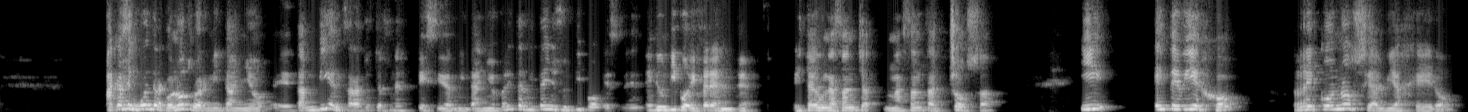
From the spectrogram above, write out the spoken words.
acá se encuentra con otro ermitaño. Eh, también Zaratustra es una especie de ermitaño, pero este ermitaño es, un tipo, es, de un tipo diferente. Está en una, una santa choza. Y este viejo reconoce al viajero.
